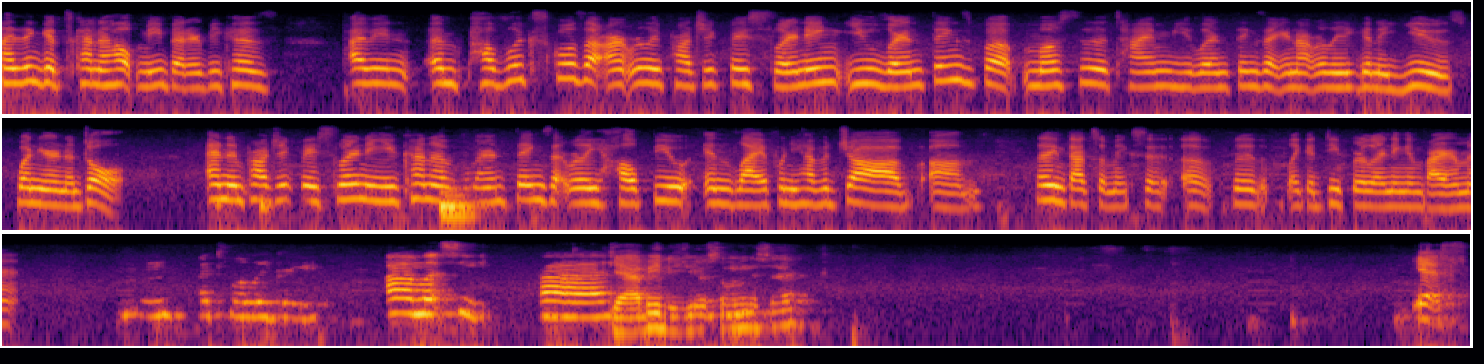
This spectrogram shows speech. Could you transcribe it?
I think it's kind of helped me better because I mean, in public schools that aren't really project-based learning, you learn things, but most of the time you learn things that you're not really going to use when you're an adult. And in project-based learning, you kind of learn things that really help you in life when you have a job. Um, I think that's what makes it a, like a deeper learning environment. Mm-hmm. I totally agree. Um, let's see. Uh, Gabby, did you have something to say? Yes.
